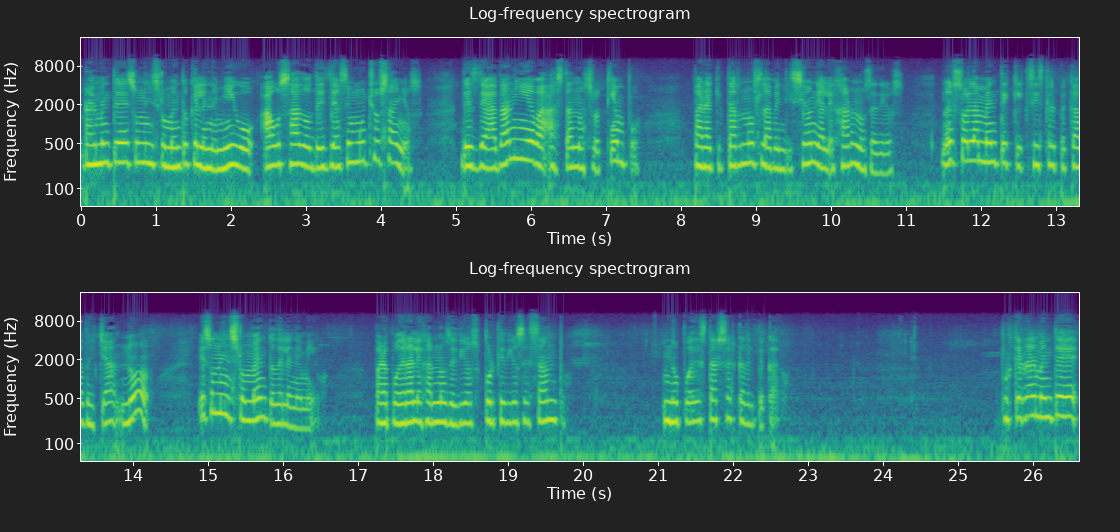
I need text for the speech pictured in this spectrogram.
realmente es un instrumento que el enemigo ha usado desde hace muchos años, desde Adán y Eva hasta nuestro tiempo, para quitarnos la bendición y alejarnos de Dios. No es solamente que existe el pecado y ya, no. Es un instrumento del enemigo para poder alejarnos de Dios porque Dios es santo. No puede estar cerca del pecado. Porque realmente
